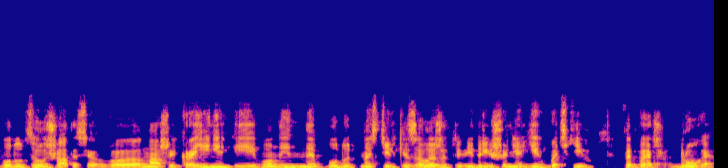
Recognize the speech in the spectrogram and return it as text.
будуть залишатися в нашій країні, і вони не будуть настільки залежати від рішення їх батьків. Це перше. Друге,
